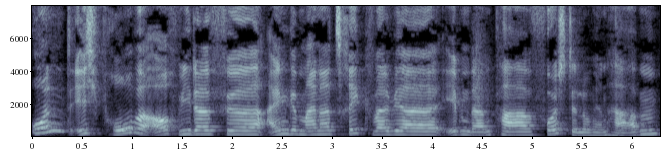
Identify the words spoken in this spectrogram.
und ich probe auch wieder für ein gemeiner Trick, weil wir eben da ein paar Vorstellungen haben.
